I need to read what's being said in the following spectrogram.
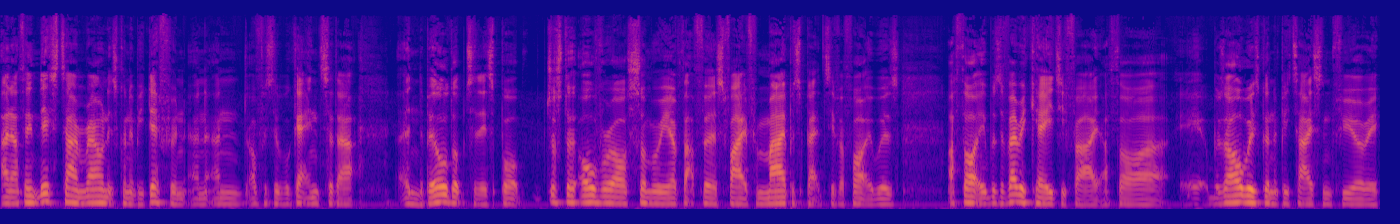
and I think this time round it's going to be different, and, and obviously we'll get into that in the build up to this. But just an overall summary of that first fight from my perspective, I thought it was, I thought it was a very cagey fight. I thought it was always going to be Tyson Fury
